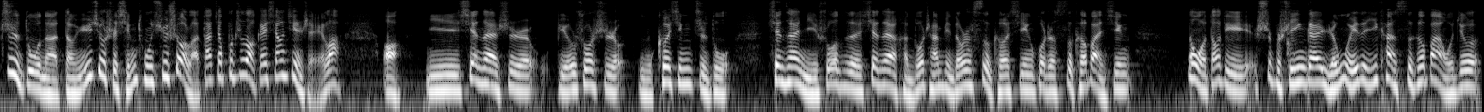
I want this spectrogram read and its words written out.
制度呢，等于就是形同虚设了，大家不知道该相信谁了。哦，你现在是比如说是五颗星制度，现在你说的现在很多产品都是四颗星或者四颗半星，那我到底是不是应该人为的一看四颗半，我就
